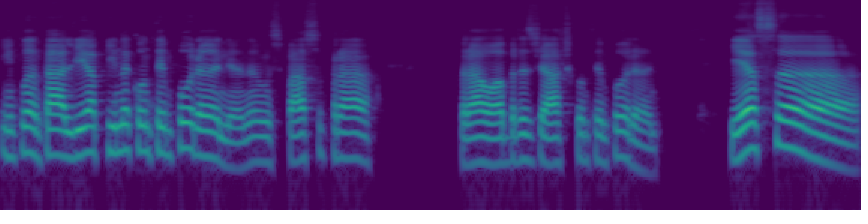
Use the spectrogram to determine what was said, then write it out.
implantar ali a Pina Contemporânea, né, um espaço para obras de arte contemporânea. E essa,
